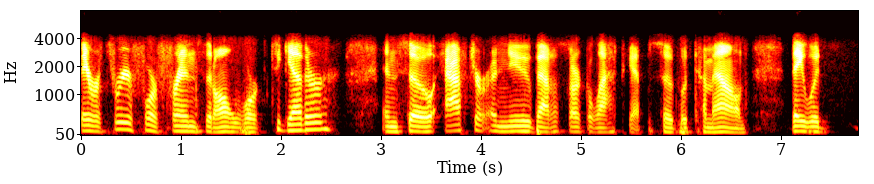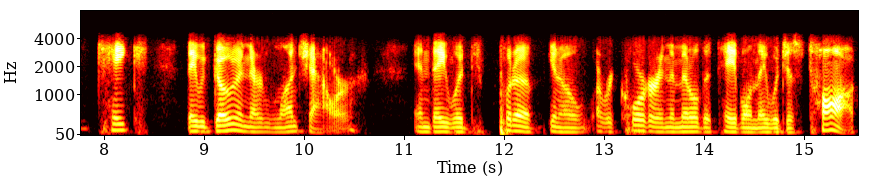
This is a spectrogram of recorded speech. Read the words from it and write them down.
They were three or four friends that all worked together, and so after a new Battlestar Galactica episode would come out, they would take, they would go in their lunch hour, and they would put a you know a recorder in the middle of the table, and they would just talk.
